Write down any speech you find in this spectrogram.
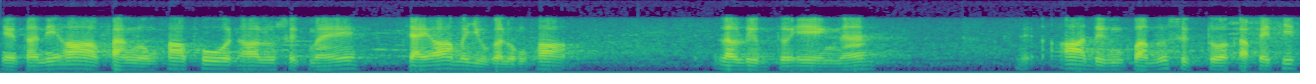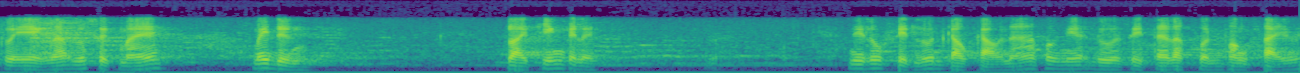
อย่างตอนนี้อ้อฟังหลวงพ่อพูดอ้อรู้สึกไหมใจอ้อมาอยู่กับหลวงพ่อ เราลืมตัวเองนะ อ้อดึงความรู้สึกตัวกลับไปที่ตัวเองแล้วรู้สึกไหมไม่ดึง ปล่อยทิ้งไปเลย นี่ลูกศิษย์รุ่นเก่าๆนะ พวกนี้ดูสิแต่ละคนผ่องใสไหม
